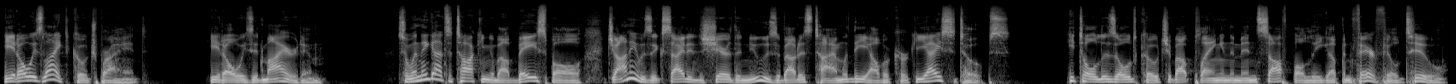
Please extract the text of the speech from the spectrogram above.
He had always liked Coach Bryant. He had always admired him. So when they got to talking about baseball, Johnny was excited to share the news about his time with the Albuquerque Isotopes. He told his old coach about playing in the men's softball league up in Fairfield, too.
